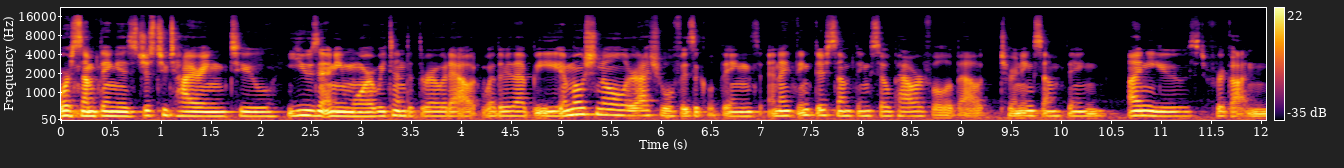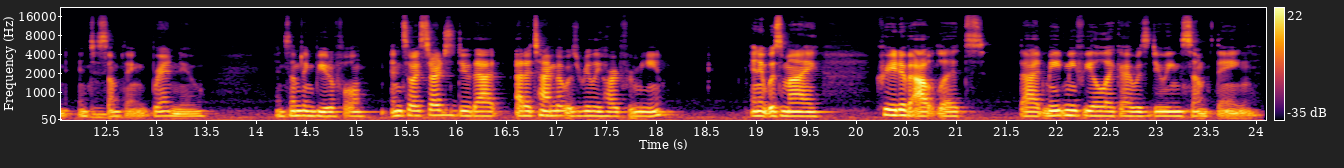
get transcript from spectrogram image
or something is just too tiring to use anymore, we tend to throw it out, whether that be emotional or actual physical things. And I think there's something so powerful about turning something unused, forgotten, into mm-hmm. something brand new and something beautiful. And so I started to do that at a time that was really hard for me. And it was my creative outlet that made me feel like I was doing something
